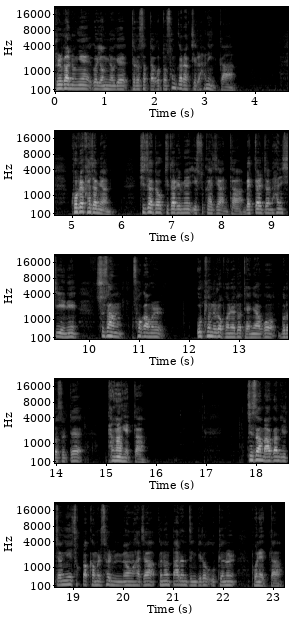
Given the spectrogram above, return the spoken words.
불가능의 그 영역에 들어섰다고 또 손가락질을 하니까 고백하자면 기자도 기다림에 익숙하지 않다. 몇 달 전 한 시인이 수상 소감을 우편으로 보내도 되냐고 물었을 때 당황했다. 기사 마감 일정이 촉박함을 설명하자 그는 빠른 등기로 우편을 보냈다.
